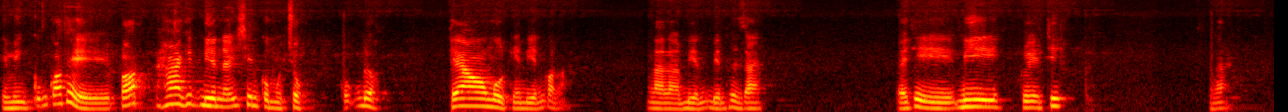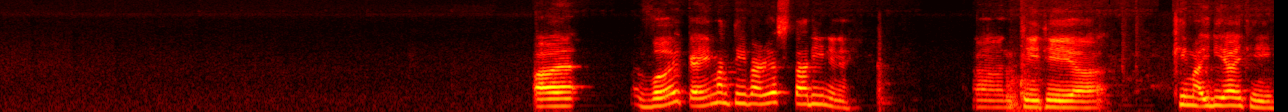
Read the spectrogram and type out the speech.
Thì mình cũng có thể plot hai cái biến đấy trên cùng một trục cũng được theo một cái biến còn lại là là biến biến thời gian đấy thì be creative. Đấy. À, ờ, với cái multivariate study này này à, thì thì uh, khi mà EDA thì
